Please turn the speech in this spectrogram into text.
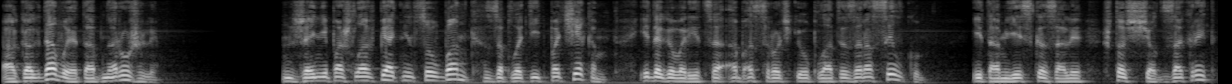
«А когда вы это обнаружили?» Дженни пошла в пятницу в банк заплатить по чекам и договориться об отсрочке уплаты за рассылку, и там ей сказали, что счет закрыт.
